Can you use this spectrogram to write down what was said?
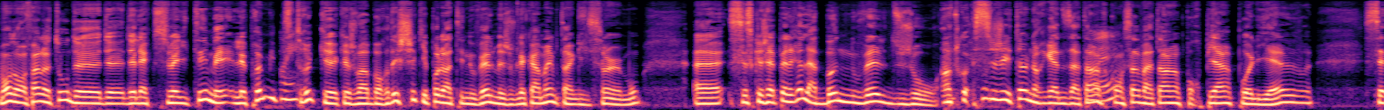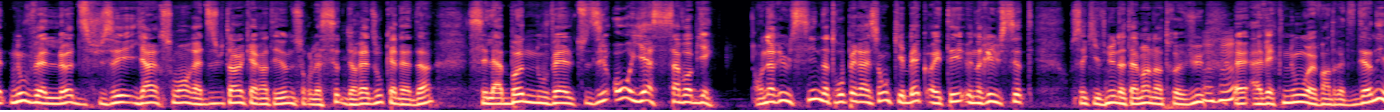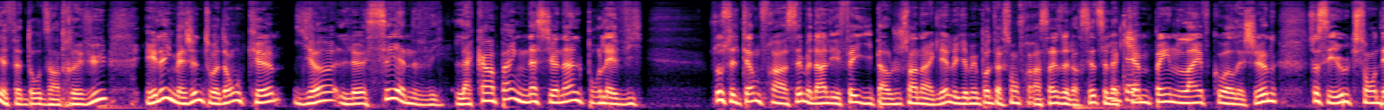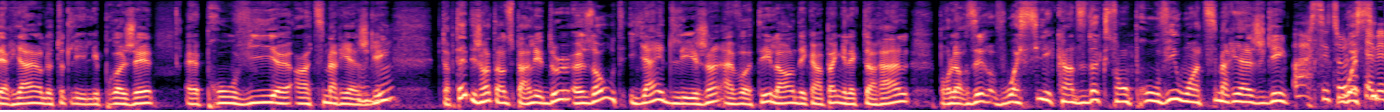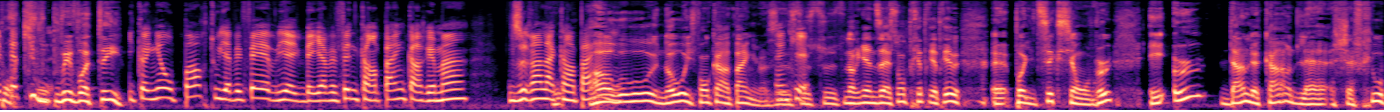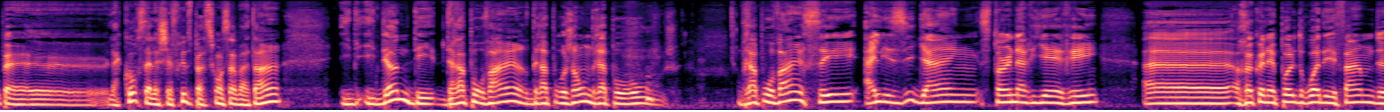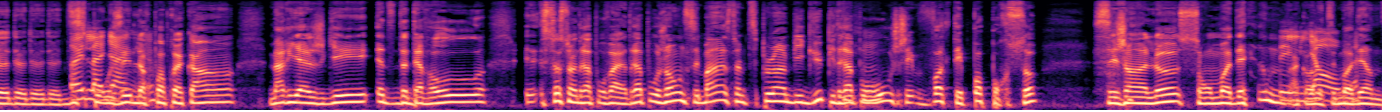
Bon, on va faire le tour de, de, de l'actualité, mais le premier petit Oui. truc que, que je vais aborder, je sais qu'il n'est pas dans tes nouvelles, mais je voulais quand même t'en glisser un mot. Euh, c'est ce que j'appellerais la bonne nouvelle du jour. En tout cas, si j'étais un organisateur conservateur pour Pierre Poilièvre, cette nouvelle-là, diffusée hier soir à 18h41 sur le site de Radio-Canada, c'est la bonne nouvelle. Tu dis, oh yes, ça va bien. On a réussi. Notre opération Québec a été une réussite. On sait qu'il est venu notamment en entrevue euh, avec nous euh, vendredi dernier. Il a fait d'autres entrevues. Et là, imagine-toi donc qu'il y a le CNV, la campagne nationale pour la vie. Ça, c'est le terme français, mais dans les faits, ils parlent juste en anglais. là. Il n'y a même pas de version française de leur site. C'est le. Campaign Life Coalition. Ça, c'est eux qui sont derrière là, tous les, les projets euh, pro-vie, euh, anti-mariage gay. Tu as peut-être déjà entendu parler d'eux. Eux autres, ils aident les gens à voter lors des campagnes électorales pour leur dire, voici les candidats qui sont pro-vie ou anti-mariage gay. Ah, c'est sûr Voici avait pour fait qui vous pouvez voter. Il cognait aux portes où il avait fait, ben, il avait fait une campagne carrément durant la campagne? Ah oui, oui, oui. Non, ils font campagne. là. C'est une organisation très, très, très euh, politique, si on veut. Et eux, dans le cadre de la chefferie, au- euh, la course à la chefferie du Parti conservateur, ils, ils donnent des drapeaux verts, drapeaux jaunes, drapeaux rouges. Drapeau vert, c'est allez-y, gang, c'est un arriéré. Euh, reconnaît pas le droit des femmes de, de, de, de disposer de leur propre corps. Mariage gay, it's the devil. Et Ça, c'est un drapeau vert. Drapeau jaune, c'est ben, c'est un petit peu ambigu. Puis drapeau Mm-hmm. rouge, c'est votez pas pour ça. Ces gens-là sont modernes. Encore là, moderne.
